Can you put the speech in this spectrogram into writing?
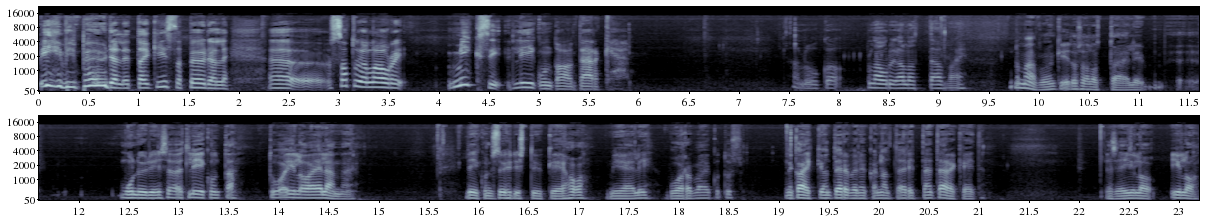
pihvi pöydälle tai kissa pöydälle. Satu ja Lauri, miksi liikunta on tärkeää? Haluuko Lauri aloittaa vai? No mä voin kiitos aloittaa. Eli mun ydin se on, että liikunta tuo iloa elämään. Liikunnassa yhdistyy keho, mieli, vuorovaikutus. Ne kaikki on terveyden kannalta erittäin tärkeitä. Ja se ilo, ilo,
